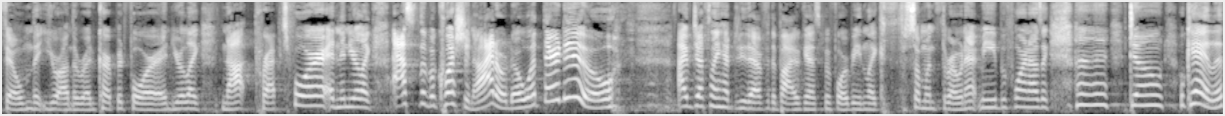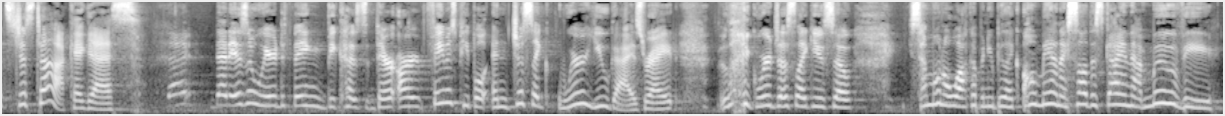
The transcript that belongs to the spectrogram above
film that you're on the red carpet for, and you're like not prepped for, and then you're like, ask them a question. I don't know what they're due. I've definitely had to do that for the podcast before, being like th- someone thrown at me before, and I was like, uh, don't. Okay, let's just talk. I guess. That, that is a weird thing because there are famous people, and just like we're you guys, right? Like we're just like you. So someone will walk up and you'll be like, "Oh man, I saw this guy in that movie.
